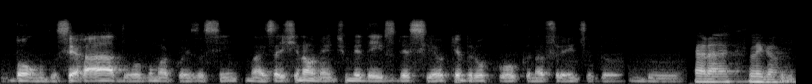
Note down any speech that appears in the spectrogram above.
bom, do Cerrado, alguma coisa assim, mas aí finalmente o Medeiros desceu, quebrou o coco na frente do... do Caraca, legal. Do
